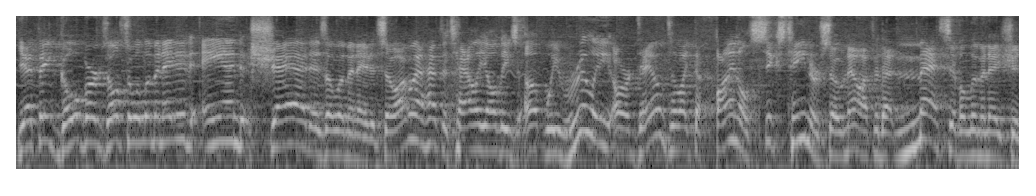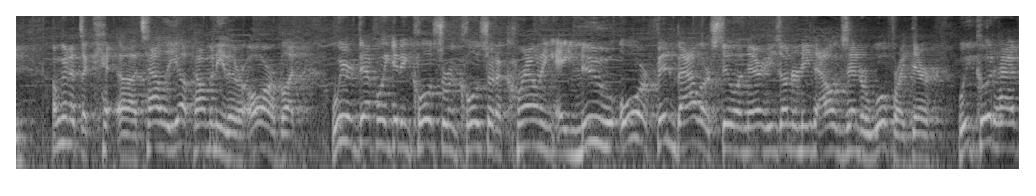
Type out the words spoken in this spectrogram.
Yeah, I think Goldberg's also eliminated, and Shad is eliminated. So I'm going to have to tally all these up. We really are down to like the final 16 or so now after that massive elimination. I'm going to have to uh, tally up how many there are, but we're definitely getting closer and closer to crowning a new or Finn Balor still in there. He's underneath Alexander Wolfe right there. We could have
